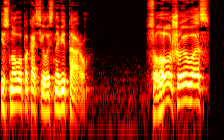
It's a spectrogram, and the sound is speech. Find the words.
и снова покосилась на Витару. «Слушаю вас».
